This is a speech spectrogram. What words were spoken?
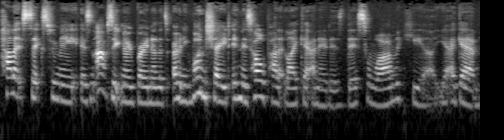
Palette 6 for me is an absolute no-brainer. There's only one shade in this whole palette like it and it is this one here. Yet again,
